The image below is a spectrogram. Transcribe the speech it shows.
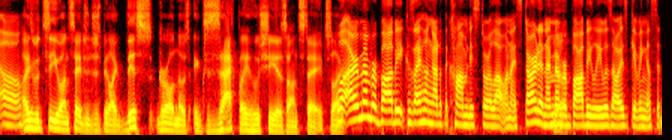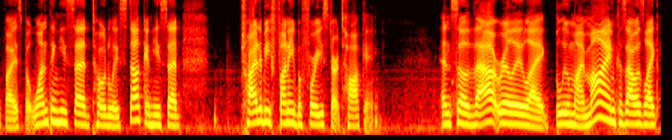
oh. I would see you on stage and just be like, this girl knows exactly who she is on stage. Like, Well, I remember Bobby because I hung out at the comedy store a lot when I started. And I remember Yeah. Bobby Lee was always giving us advice, but one thing he said totally stuck, and he said, "Try to be funny before you start talking." And so that really like blew my mind because I was like,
